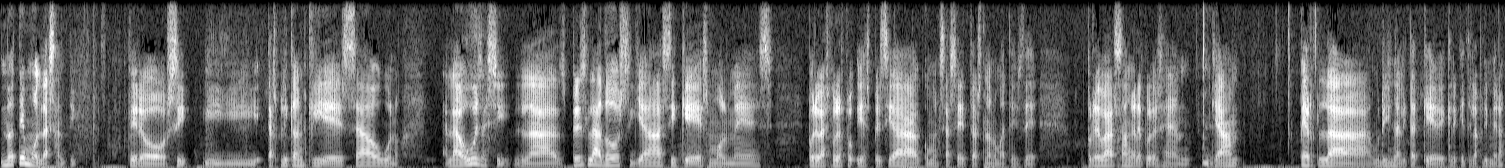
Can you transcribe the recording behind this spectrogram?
no té molt de sentit però sí i t'expliquen qui és Sau bueno, la 1 és així la, després la 2 ja sí que és molt més proves, proves, proves i després ja comença a ser no el mateix de prova sangre o sigui, ja perd la originalitat que crec que té la primera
